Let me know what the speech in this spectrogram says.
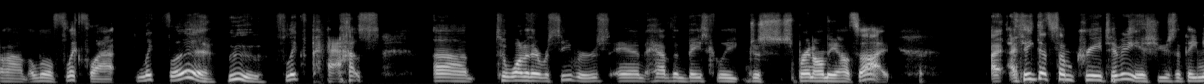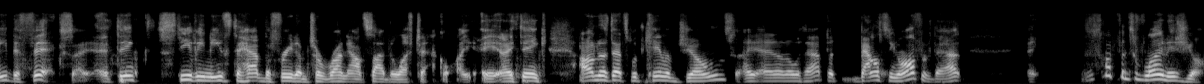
um, a little flick flat flick, flick pass um, to one of their receivers and have them basically just sprint on the outside. I, I think that's some creativity issues that they need to fix. I, I, think Stevie needs to have the freedom to run outside the left tackle. I, I think I don't know if that's with Caleb Jones. I, I don't know with that, but bouncing off of that, this offensive line is young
